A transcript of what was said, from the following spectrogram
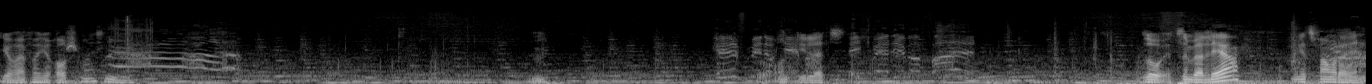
Die auch einfach hier rausschmeißen? Nö. Die letzte. So, jetzt sind wir leer. Und jetzt fahren wir dahin.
